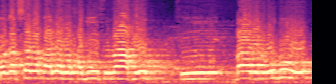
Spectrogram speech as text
الصنابحي وقد سبق له حديث واحد في باب الوضوء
